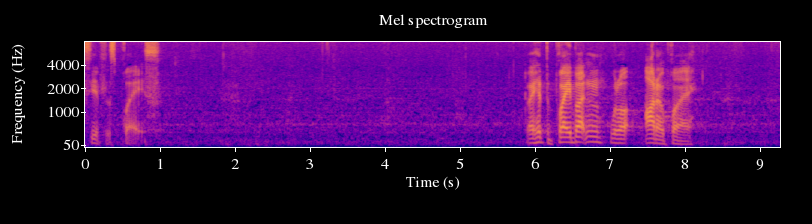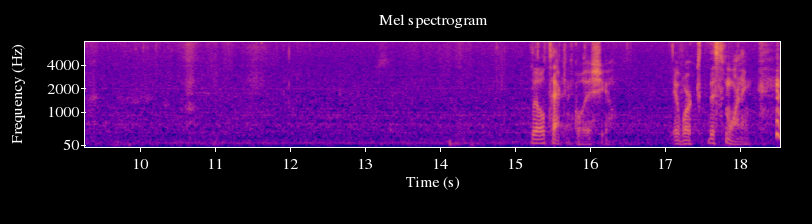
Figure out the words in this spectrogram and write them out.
See if this plays. Do I hit the play button? Will autoplay? Little technical issue. It worked this morning.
